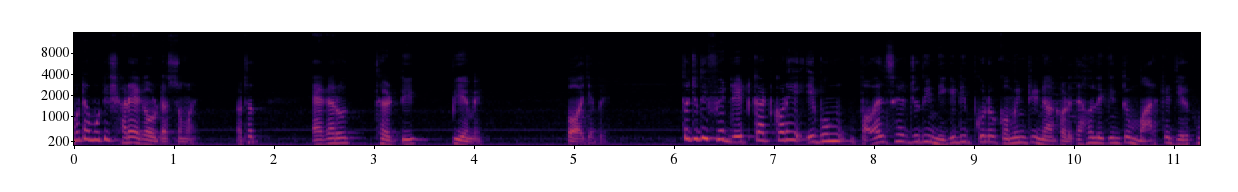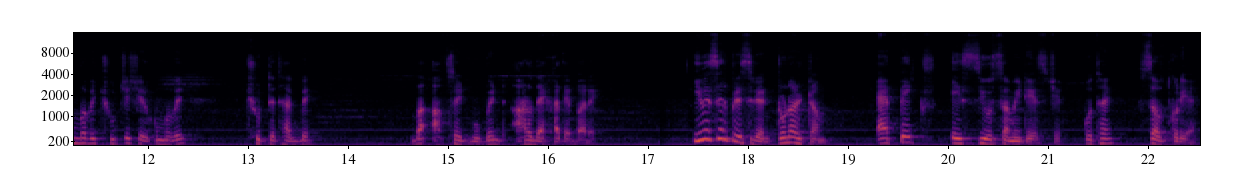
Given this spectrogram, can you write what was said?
মোটামুটি সাড়ে এগারোটার সময়, অর্থাৎ এগারো থার্টি পিএমে পাওয়া যাবে। তো যদি ফেড রেড কাট করে এবং পাওয়েল স্যার যদি নেগেটিভ কোনো কমেন্ট্রি না করে, তাহলে কিন্তু মার্কেট যেরকমভাবে ছুটছে, সেরকমভাবে ছুটতে থাকবে বা আপসাইড মুভমেন্ট আরও দেখাতে পারে। ইউএসের president Donald Trump APEC SCO সামিটে এসছে, কোথায়? সাউথ কোরিয়ায়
